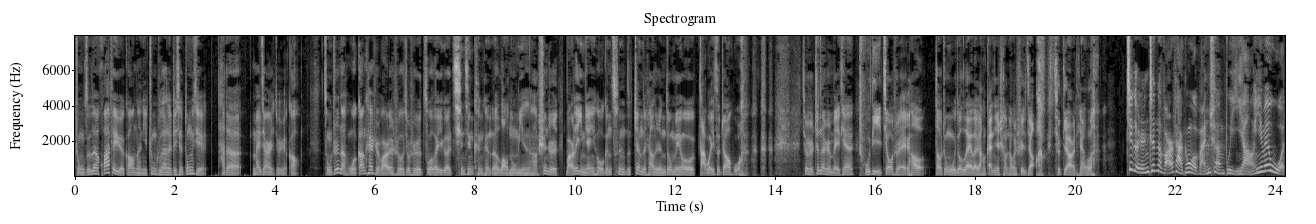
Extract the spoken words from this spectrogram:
种子的花费越高呢，你种出来的这些东西，它的卖价也就越高。总之呢，我刚开始玩的时候就是做了一个勤勤恳恳的老农民啊，甚至玩了一年以后，我跟村子镇子上的人都没有打过一次招呼，就是真的是每天锄地浇水，然后到中午就累了，然后赶紧上床睡觉，就第二天了。这个人真的玩法跟我完全不一样，因为我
